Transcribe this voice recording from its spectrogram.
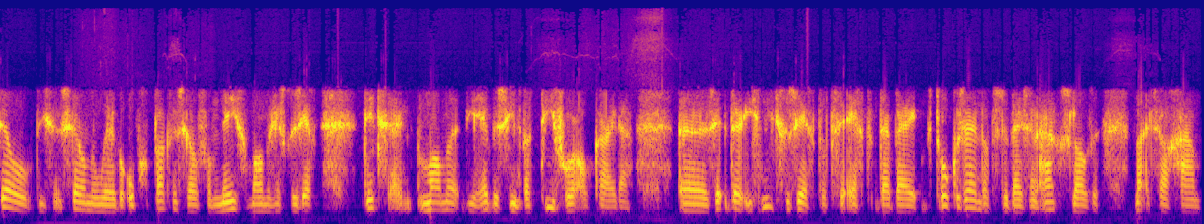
cel, die ze een cel noemen, hebben opgepakt, een cel van negen mannen, heeft gezegd, dit zijn mannen die hebben sympathie voor Al-Qaeda. Uh, er is niet gezegd dat ze echt daarbij betrokken zijn, dat ze erbij zijn aangesloten, maar het zou gaan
